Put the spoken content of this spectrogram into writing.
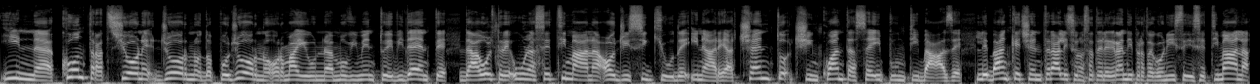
in contrazione giorno dopo giorno, ormai un movimento evidente da oltre una settimana, oggi si chiude in area 156 6 punti base. Le banche centrali sono state le grandi protagoniste di settimana,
